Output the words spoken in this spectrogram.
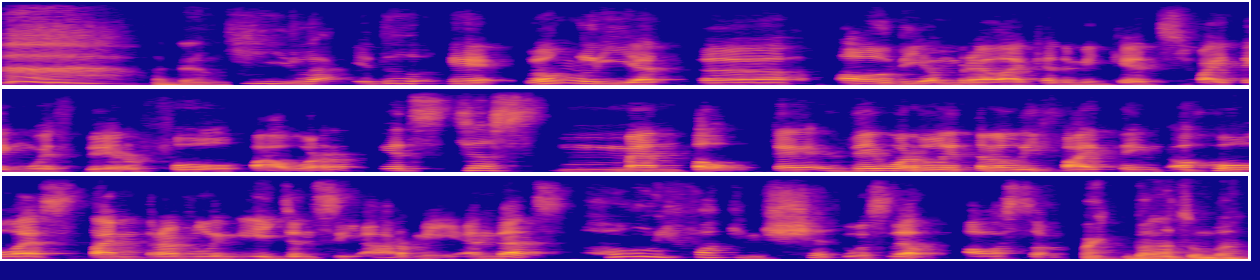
Ada. Gila, itu kayak lo ngeliat uh, all the Umbrella Academy kids fighting with their full power. It's just mental. Kayak they were literally fighting a whole ass time traveling agency army, and that's holy fucking shit was that awesome. Wah, banget sumpah.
